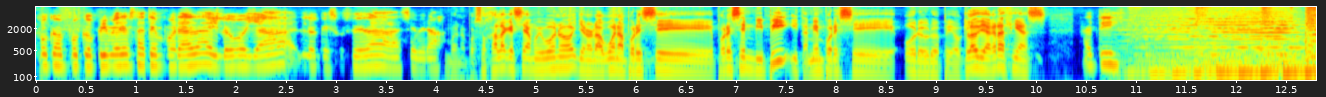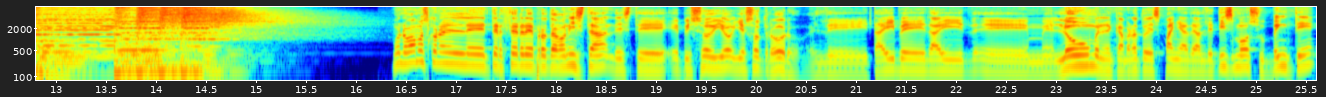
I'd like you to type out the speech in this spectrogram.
poco a poco. Primero esta temporada y luego ya lo que suceda se verá. Bueno, pues ojalá que sea muy bueno y enhorabuena por ese, por ese MVP y también por ese oro europeo. Claudia, gracias. A ti. Bueno, vamos con el eh, tercer protagonista de este episodio y es otro oro, el de Taibe Daid eh, Loum en el Campeonato de España de Atletismo, sub-20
